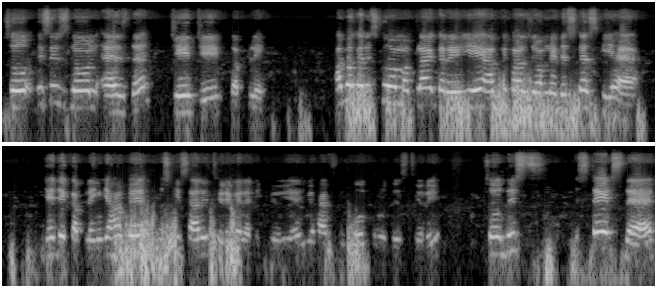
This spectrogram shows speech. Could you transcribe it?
So this is known as the JJ coupling. अब अगर इसको हम अप्लाई करें ये आपके पास जो हमने डिस्कस किया है जे जे कपलिंग यहाँ पे उसकी सारी थ्योरी मैंने लिखी हुई है। You have to go through this theory so this states that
